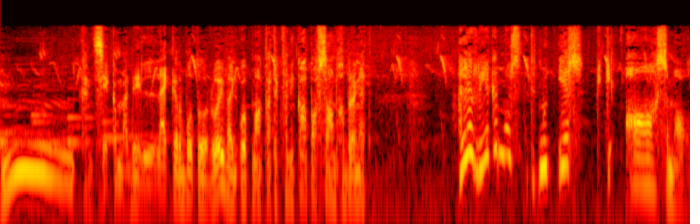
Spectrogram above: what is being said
Mm, kan seker maar die lekker bottel rooiwyn oopmaak wat ek van die Kaap af saamgebring het. Hulle reken mos dit moet eers bietjie asemhaal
